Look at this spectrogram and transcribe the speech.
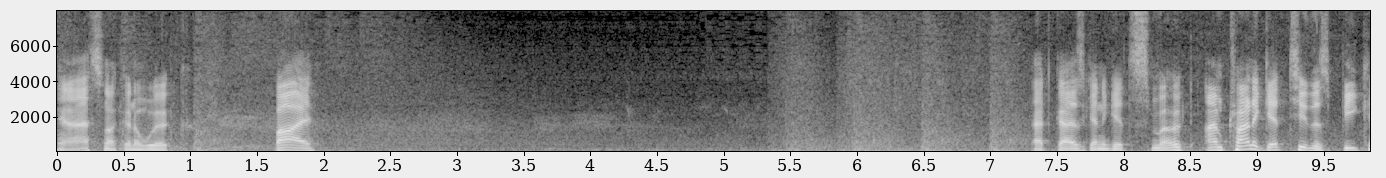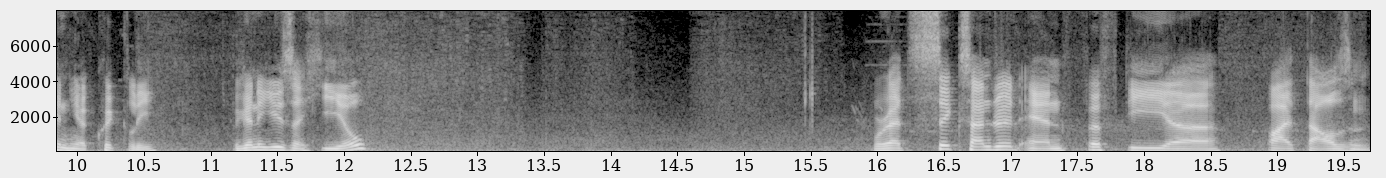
Yeah, that's not going to work. Bye. That guy's going to get smoked. I'm trying to get to this beacon here quickly. We're going to use a heal. We're at 655,000. Uh,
